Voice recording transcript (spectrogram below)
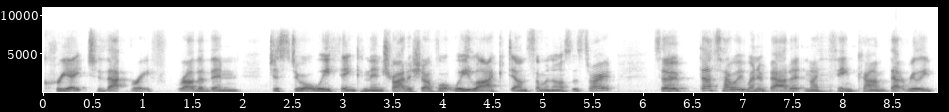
create to that brief rather than just do what we think and then try to shove what we like down someone else's throat. So that's how we went about it. And I think um, that really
